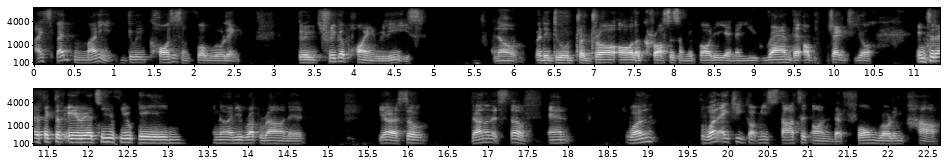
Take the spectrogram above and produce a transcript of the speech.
I spent money doing courses on foam rolling, doing trigger point release. You know, where they do draw all the crosses on your body and then you ram that object into your into the affected area till you feel pain, you know, and you rub around it. Yeah, so done all that stuff. And one what actually got me started on that foam rolling path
